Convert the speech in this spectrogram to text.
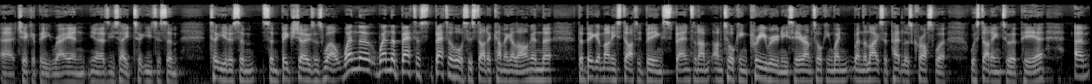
uh, Chicopee Ray, and you know, as you say, took you to some took you to some some big shows as well. When the when the better better horses started coming along and the the bigger money started being spent, and I'm I'm talking pre Rooney's here. I'm talking when when the likes of Peddler's Cross were were starting to appear. Um,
